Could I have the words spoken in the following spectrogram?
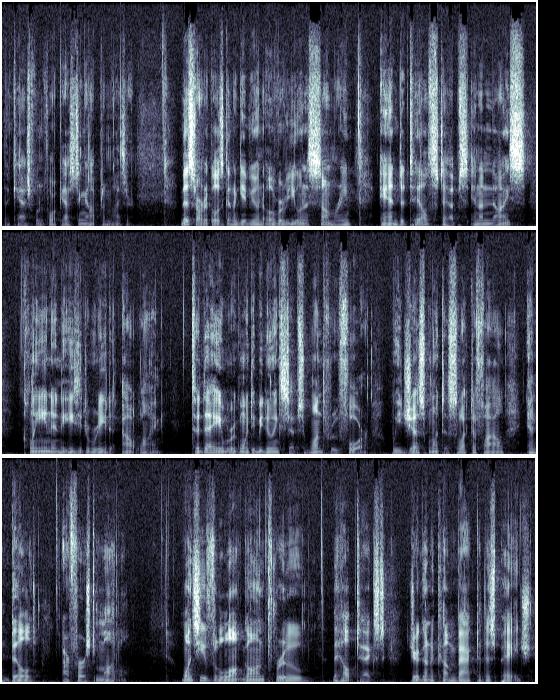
the Cash Flow and Forecasting Optimizer. This article is going to give you an overview and a summary and detail steps in a nice, clean, and easy to read outline. Today, we're going to be doing steps 1 through 4. We just want to select a file and build our first model. Once you've gone through the help text, you're going to come back to this page.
